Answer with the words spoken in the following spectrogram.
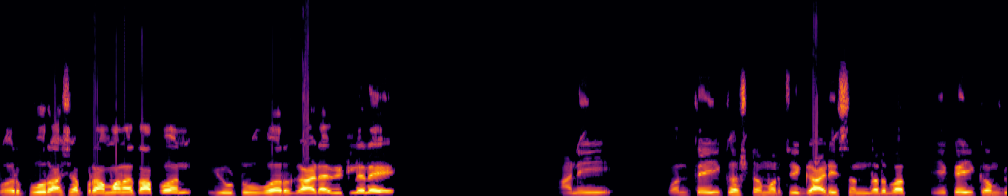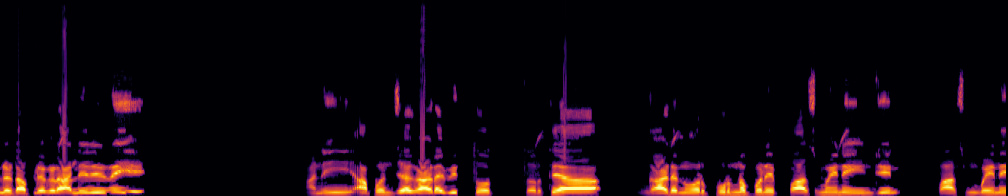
भरपूर अशा प्रमाणात आपण यूट्यूबवर गाड्या विकलेल्या आहे आणि कोणत्याही कस्टमरची गाडी संदर्भात एकही कंप्लेंट आपल्याकडे आलेली नाही आहे आणि आपण ज्या गाड्या विकतो तर त्या गाड्यांवर पूर्णपणे पाच महिने इंजिन पाच महिने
